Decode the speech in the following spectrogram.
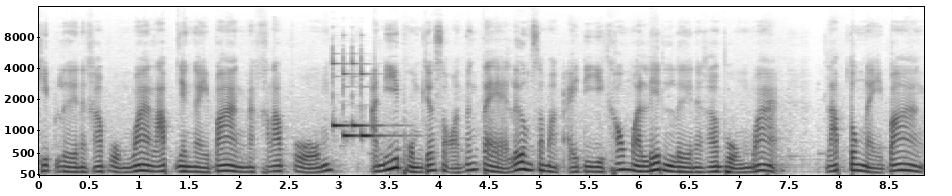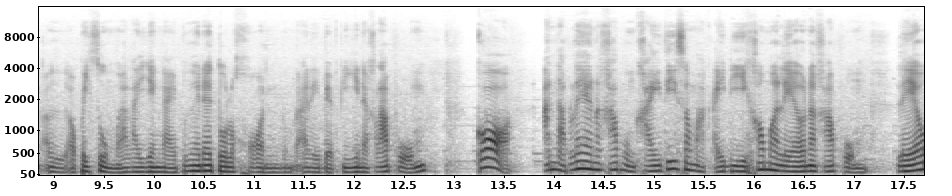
คลิปเลยนะครับผมว่ารับยังไงบ้างนะครับผมอันนี้ผมจะสอนตั้งแต่เริ่มสมัคร ID เข้ามาเล่นเลยนะครับผมว่ารับตรงไหนบ้างเออเอาไปสุ่มอะไรยังไงเพื่อให้ได้ตัวละครอะไรแบบนี้นะครับผมก็อันดับแรกนะครับผมใครที่สมัคร ID เข้ามาแล้วนะครับผมแล้ว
